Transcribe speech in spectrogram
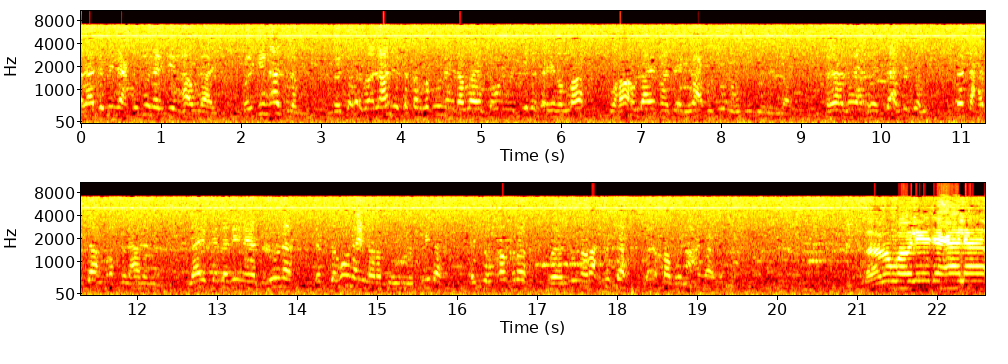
الآدميين يعبدون الجن هؤلاء والجن اسلموا والآن يتقربون إلى الله يبتغون الوسيله إلى الله وهؤلاء ما دري يعبدونهم من دون الله. فيتحداهم رب العالمين. أولئك الذين يدعون يبتغون إلى ربهم الوسيلة أيهم أقرب ويرجون رحمته ويخافون عذابه باب قوله تعالى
